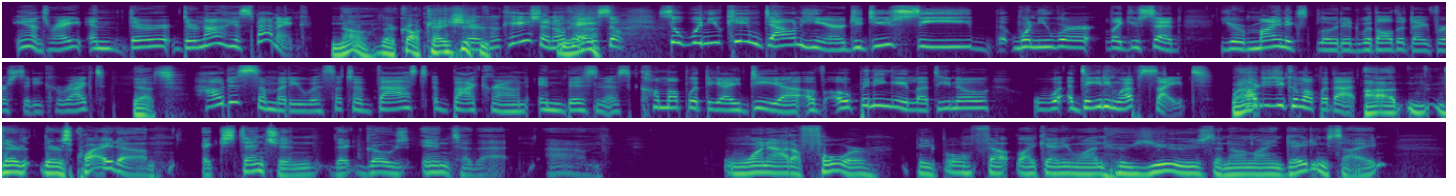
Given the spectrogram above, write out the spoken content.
aunts, right? And they're they're not Hispanic. No, they're Caucasian. They're Caucasian. Okay. Yeah. So so when you came down here, did you see when you were like you said, your mind exploded with all the diversity, correct? Yes. How does somebody with such a vast background in business come up with the idea of opening a Latino w- dating website? Well, How did you come up with that? Uh, there, there's quite a extension that goes into that. Um, one out of four people felt like anyone who used an online dating site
